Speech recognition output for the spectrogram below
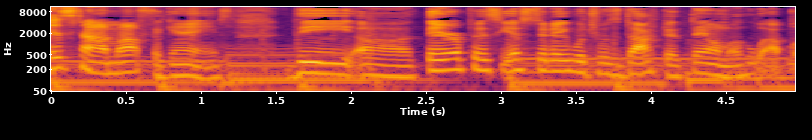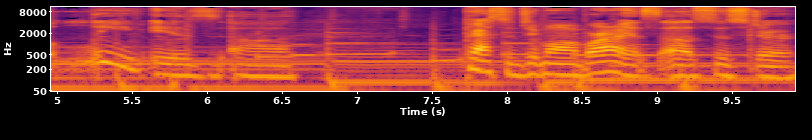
It's time out for games. The uh, therapist yesterday, which was Dr. Thelma, who I believe is uh, Pastor Jamal Bryant's uh, sister,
